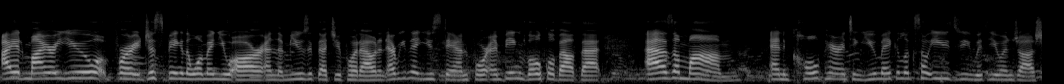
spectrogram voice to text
I admire you for just being the woman you are and the music that you put out and everything that you stand for and being vocal about that. As a mom and co-parenting, you make it look so easy with you and Josh.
